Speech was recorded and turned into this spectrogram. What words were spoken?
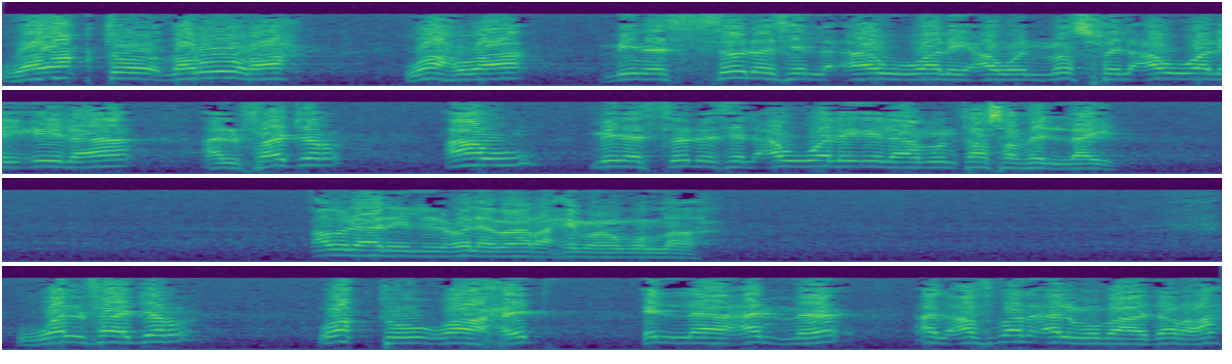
ووقت ضرورة وهو من الثلث الأول أو النصف الأول إلى الفجر أو من الثلث الأول إلى منتصف الليل. قولان للعلماء رحمهم الله. والفجر وقت واحد إلا أن الأفضل المبادرة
